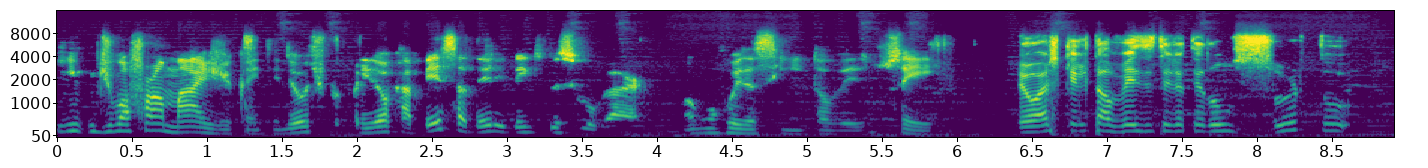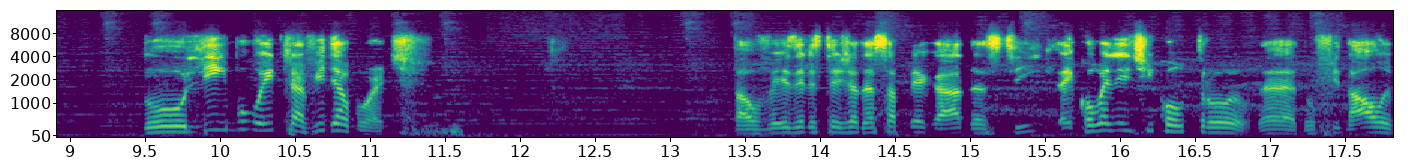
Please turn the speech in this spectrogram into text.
De uma forma mágica, entendeu? Tipo, prendeu a cabeça dele dentro desse lugar. Alguma coisa assim, talvez, não sei. Eu acho que ele talvez esteja tendo um surto no limbo entre a vida e a morte. Talvez ele esteja nessa pegada assim. Aí como a gente encontrou, né, no final,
